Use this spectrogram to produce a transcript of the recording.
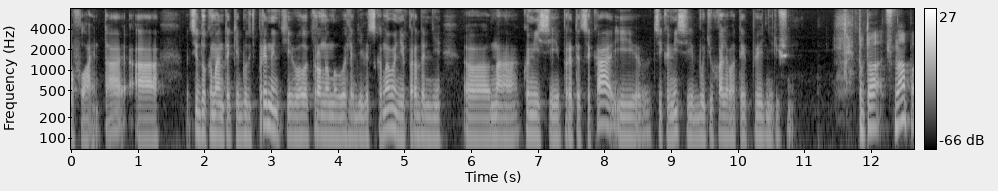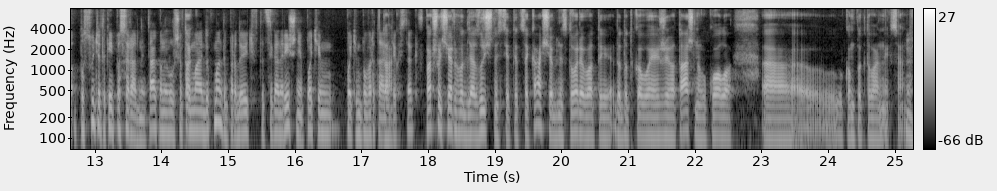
офлайн. Та? А ці документи, які будуть прийняті в електронному вигляді, відскановані, передані е, на комісії при ТЦК, і ці комісії будуть ухвалювати відповідні рішення. Тобто ЦНАП, по суті, такий посередник. Так вони лише приймають документи, передають в ТЦК на рішення, потім потім повертають Так. якось так. В першу чергу для зручності ТЦК, щоб не створювати додатковий ажіотаж навколо е, комплектувальних центрів.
